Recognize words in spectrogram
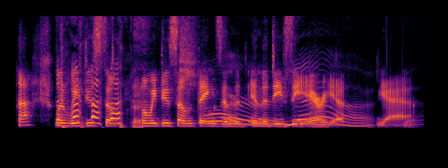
when we do some okay. when we do some sure. things in the in the DC yeah. area. Yeah, yeah, yeah. that's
